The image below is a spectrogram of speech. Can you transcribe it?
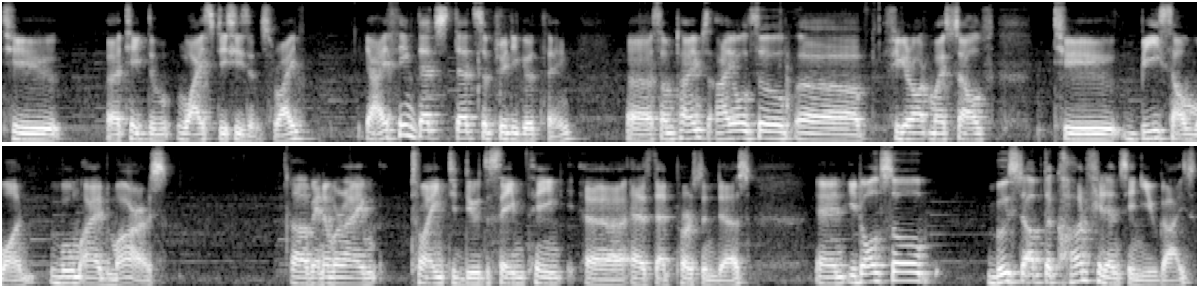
to uh, take the wise decisions right? Yeah i think that's that's a pretty good thing. Uh, sometimes i also uh, figure out myself to be someone whom i admire uh, whenever i'm trying to do the same thing uh, as that person does. And it also boosts up the confidence in you guys.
